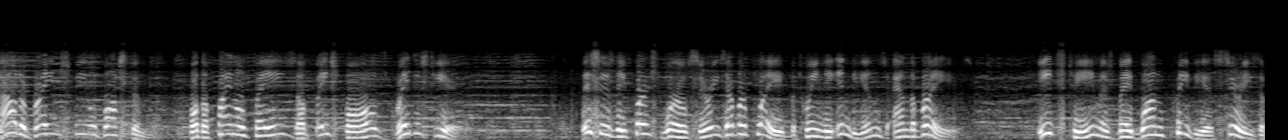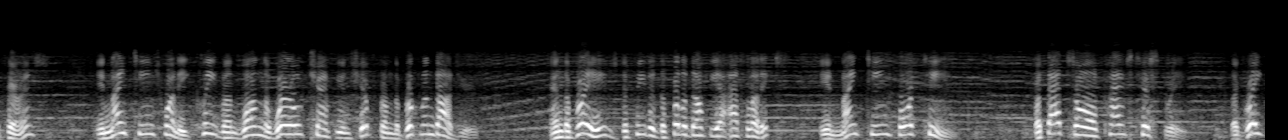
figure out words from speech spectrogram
Now to Braves Field, Boston, for the final phase of baseball's greatest year. This is the first World Series ever played between the Indians and the Braves. Each team has made one previous series appearance. In 1920, Cleveland won the World Championship from the Brooklyn Dodgers, and the Braves defeated the Philadelphia Athletics in 1914. But that's all past history. The great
